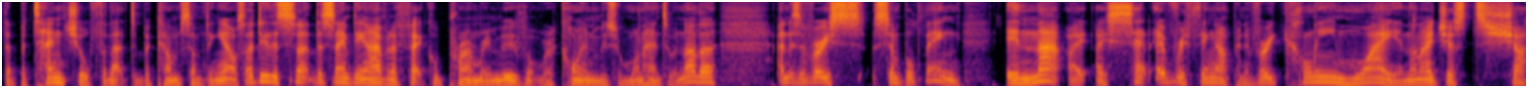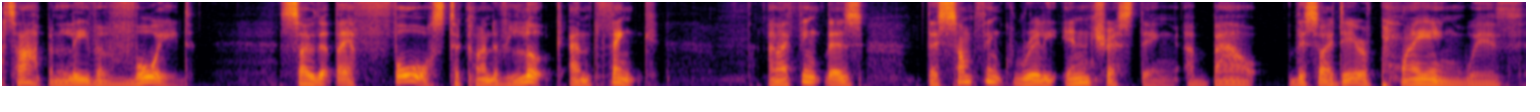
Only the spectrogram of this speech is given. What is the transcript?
the potential for that to become something else. I do the, the same thing. I have an effect called primary movement where a coin moves from one hand to another. And it's a very s- simple thing. In that, I, I set everything up in a very clean way. And then I just shut up and leave a void so that they're forced to kind of look and think and I think there's there's something really interesting about this idea of playing with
